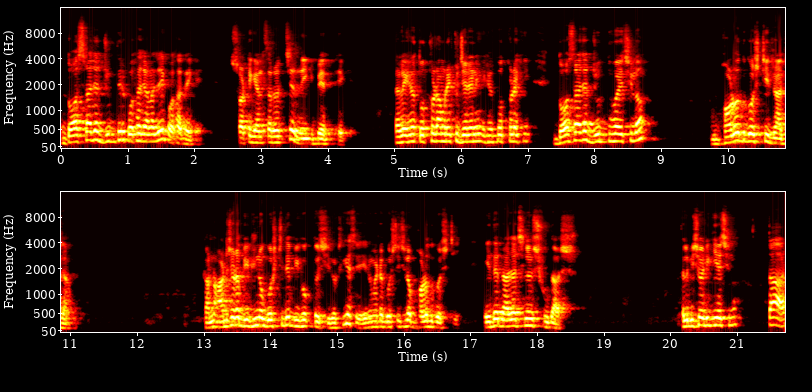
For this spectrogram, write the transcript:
দশ রাজার যুদ্ধের কথা জানা যায় কথা থেকে। সঠিক অ্যান্সার হচ্ছে ঋগ্বেদ থেকে। তাহলে এখানে তথ্যটা আমরা একটু জেনে নিই। এখানে তথ্যটা কি? দশ রাজার যুদ্ধ হয়েছিল, ভরত গোষ্ঠীর রাজা। কারণ আর্যরা বিভিন্ন গোষ্ঠীতে বিভক্ত ছিল, ঠিক আছে? এরকম একটা গোষ্ঠী ছিল ভরত গোষ্ঠী। এদের রাজা ছিলেন সুদাস। তাহলে বিষয়টি কি ছিল তার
